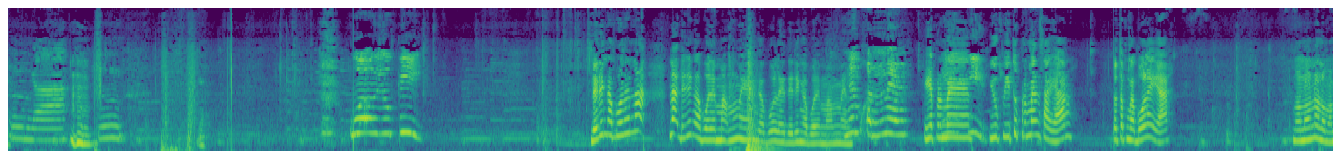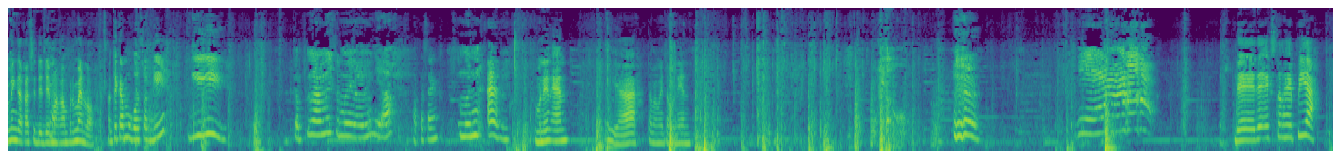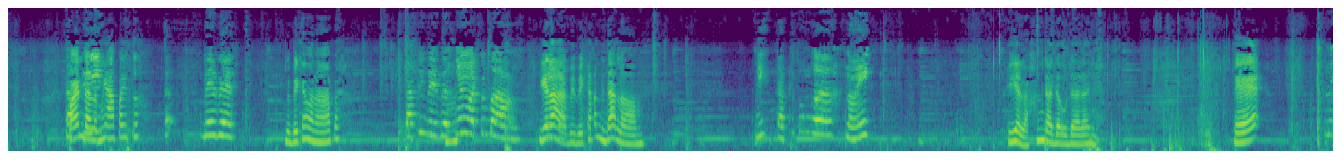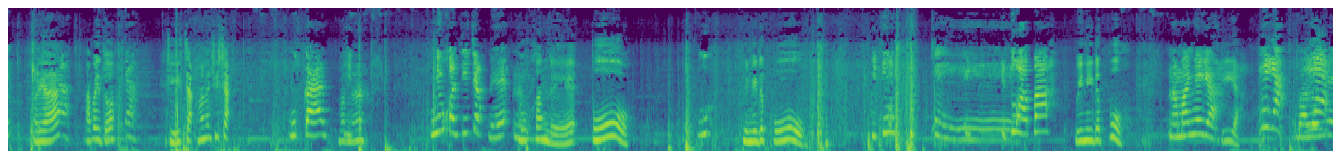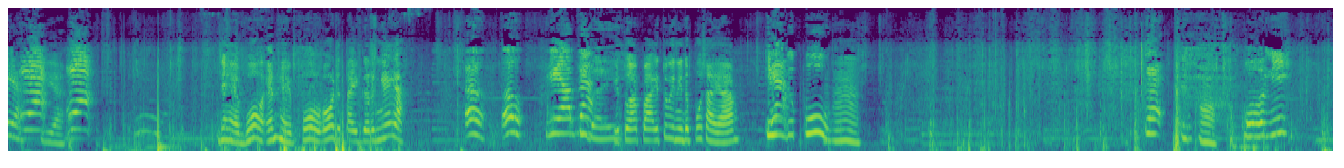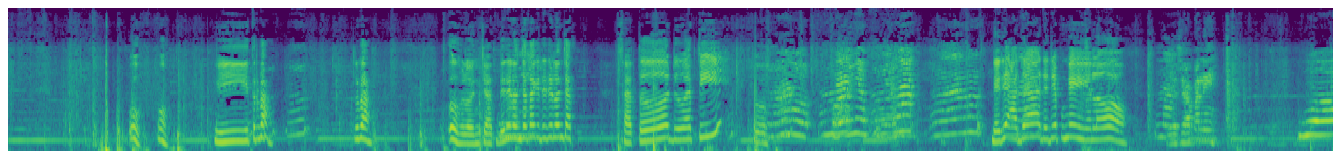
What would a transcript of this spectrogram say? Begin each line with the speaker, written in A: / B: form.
A: Hmm.
B: Wow, Yupi.
A: Dede nggak boleh nak, nak Dede nggak boleh mamen, nggak boleh, Dede nggak boleh mamen.
B: Ini bukan men.
A: Iya permen,
B: Yupi.
A: Yupi itu permen sayang, tetap nggak boleh ya. No no no lo, mami nggak kasih Dede makan permen loh. Nanti kamu gosok gigi.
B: Gigi. Tapi kami temenin ya.
A: Apa sayang?
B: Temenin M.
A: Temenin En. Iya, temenin temenin. Dede extra happy ya.
B: Tapi-
A: dalamnya apa itu?
B: Bebek.
A: Bebeknya mana apa?
B: Tapi bebeknya nggak terbang.
A: Iya lah, bebeknya kan di dalam.
B: Ih, tapi kok nggak naik?
A: Iyalah, kan nggak ada udaranya. Dek,
B: Nih,
A: oh ya? Apa itu? Cicak, mana cicak?
B: Bukan.
A: Mana?
B: Ini bukan cicak, Dek.
A: Bukan, Dek. Pu.
B: Uh,
A: Winnie the Pooh.
B: itu itu apa?
A: Winnie the Pooh.
B: Namanya ya?
A: Iya.
B: Iya. Balonnya ya?
A: Iya. Dia heboh, en heboh. Oh, the tigernya ya?
B: Oh, oh. Iya apa?
A: Itu apa? Itu Winnie the Pooh, sayang.
B: Ini depu.
A: Hmm.
B: Kek.
A: Oh.
B: Oh, ini.
A: Uh, uh. Ih, terbang. Terbang. Uh, loncat. Dede loncat lagi, Dede loncat. Satu, dua, tiga.
B: Punya.
A: Dede ada, Dede punya yellow.
B: Nah.
C: Ya siapa nih?
B: Wow.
